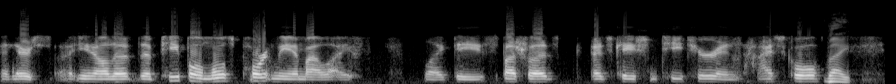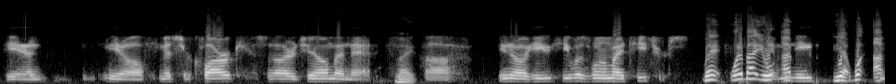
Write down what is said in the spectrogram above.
And there's, uh, you know, the the people most importantly in my life, like the special ed- education teacher in high school, Right. and you know, Mr. Clark is another gentleman that, Right. uh, you know, he he was one of my teachers. Wait. What about your? And we uh, need- yeah. What? Uh,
